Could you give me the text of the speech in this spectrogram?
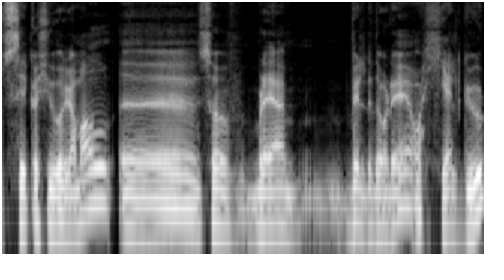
20 år gammel, eh, så ble jeg veldig dårlig og helt gul.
